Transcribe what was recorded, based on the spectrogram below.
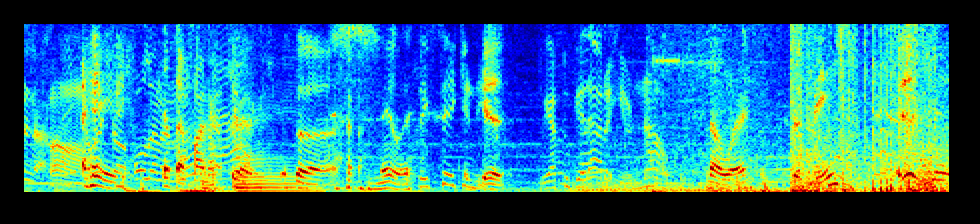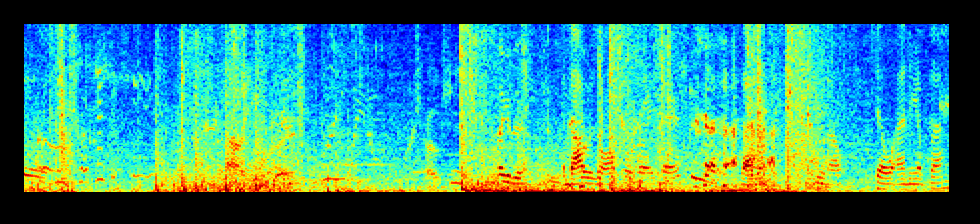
Hey, got that final kill with a melee. They've taken these. We have to get out of here now. No way. Is it me? It is me. oh, you were atrocious. Look at this. And that was awful right there. that, you know, kill any of them.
